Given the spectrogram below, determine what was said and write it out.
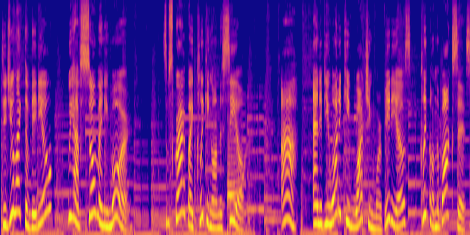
Did you like the video? We have so many more! Subscribe by clicking on the seal. Ah, and if you want to keep watching more videos, click on the boxes.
